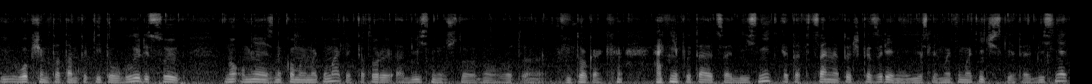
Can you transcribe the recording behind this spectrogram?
И, в общем-то, там какие-то углы рисуют, но у меня есть знакомый математик, который объяснил, что ну, вот, э, то, как они пытаются объяснить, это официальная точка зрения. Если математически это объяснять,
